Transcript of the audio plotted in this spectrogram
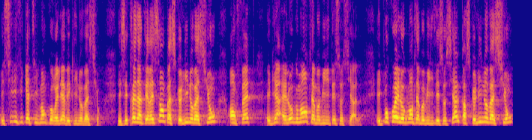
et significativement corrélées avec l'innovation. Et c'est très intéressant parce que l'innovation, en fait, eh bien, elle augmente la mobilité sociale. Et pourquoi elle augmente la mobilité sociale? Parce que l'innovation,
